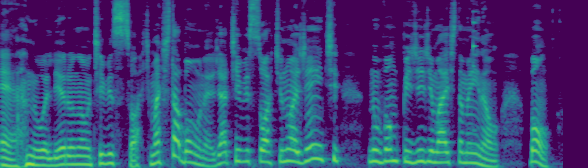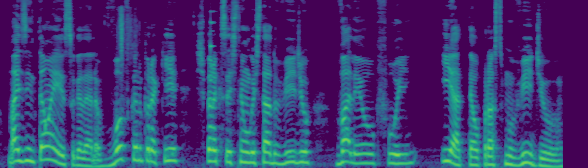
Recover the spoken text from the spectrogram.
É, no olheiro não tive sorte, mas tá bom, né? Já tive sorte no agente, não vamos pedir demais também não. Bom, mas então é isso, galera. Vou ficando por aqui. Espero que vocês tenham gostado do vídeo. Valeu, fui e até o próximo vídeo.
